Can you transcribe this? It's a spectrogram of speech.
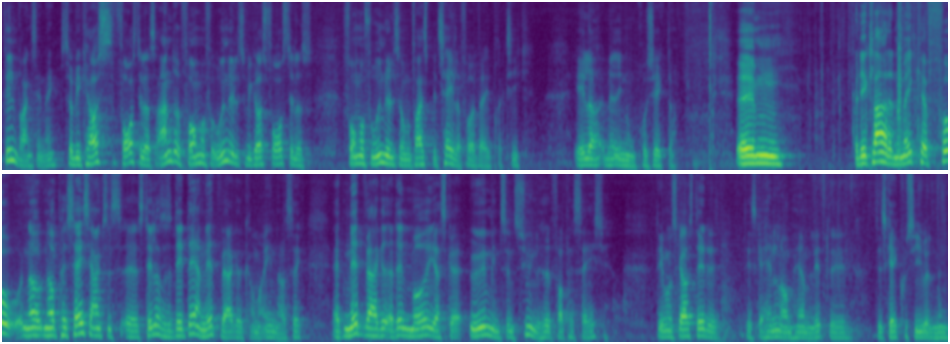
filmbranchen. Ikke? Så vi kan også forestille os andre former for udnyttelse. Vi kan også forestille os former for udnyttelse, hvor man faktisk betaler for at være i praktik eller med i nogle projekter. Øhm, og det er klart, at når man ikke kan få, når, når passageangsten øh, stiller sig, så det er der netværket kommer ind også. Ikke? At netværket er den måde, jeg skal øge min sandsynlighed for passage. Det er måske også det, det, det skal handle om her om lidt. Det, det skal jeg ikke kunne sige vel, men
